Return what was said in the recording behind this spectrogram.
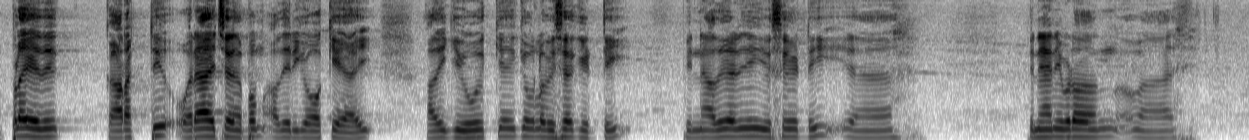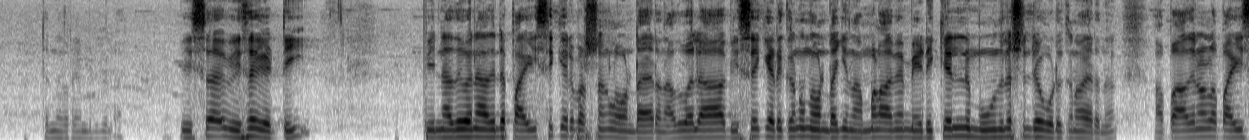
അപ്ലൈ ചെയ്ത് കറക്റ്റ് ഒരാഴ്ച കഴിഞ്ഞപ്പം അതെനിക്ക് ഓക്കെ ആയി. അതെനിക്ക് യു കെക്കുള്ള വിസ കിട്ടി. പിന്നെ അത് കഴിഞ്ഞ് വിസ കിട്ടി പിന്നെ ഞാനിവിടെ വന്ന് പറയാൻ പറ്റില്ല വിസ വിസ കിട്ടി. പിന്നെ അതുപോലെ അതിന്റെ പൈസയ്ക്ക് ഒരു പ്രശ്നങ്ങളുണ്ടായിരുന്നു അതുപോലെ ആ വിസയ്ക്ക് എടുക്കണമെന്നുണ്ടെങ്കിൽ നമ്മൾ അതിന് മെഡിക്കലിന് മൂന്ന് ലക്ഷം രൂപ കൊടുക്കണമായിരുന്നു. അപ്പോൾ അതിനുള്ള പൈസ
